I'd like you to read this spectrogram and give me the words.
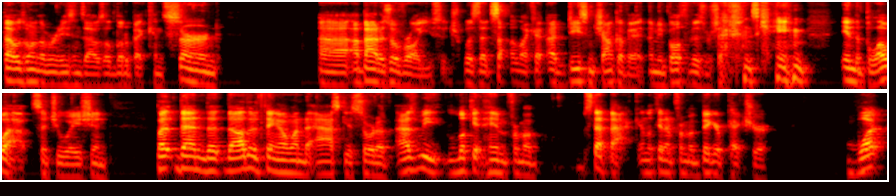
That was one of the reasons I was a little bit concerned uh, about his overall usage. Was that like a, a, decent chunk of it? I mean, both of his receptions came in the blowout situation. But then the, the other thing I wanted to ask is sort of as we look at him from a step back and look at him from a bigger picture, what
